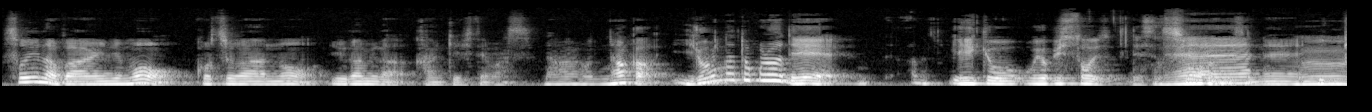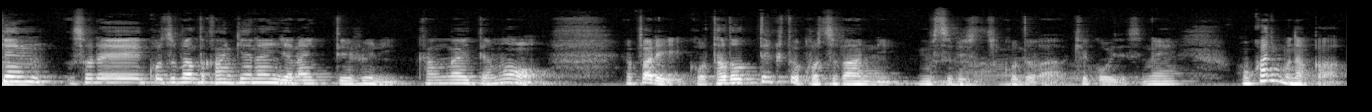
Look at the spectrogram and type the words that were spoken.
そういうような場合にも骨盤の歪みが関係しています。なるほど。なんか、いろんなところで影響を及びそうですね。そうなんですね。うん一見、それ骨盤と関係ないんじゃないっていうふうに考えても、やっぱりこう辿っていくと骨盤に結びつくことが結構多いですね。他にもなんか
